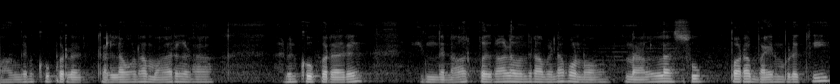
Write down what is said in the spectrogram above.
வாங்கன்னு கூப்பிட்றாரு. நல்லவனாக மாறுங்கடா அப்படின்னு கூப்பிட்றாரு. இந்த நாற்பது நாளை வந்து நாம் என்ன பண்ணோம்? நல்லா சூப்பராக பயன்படுத்தி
